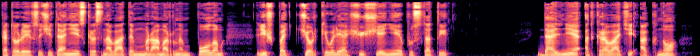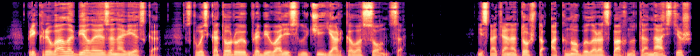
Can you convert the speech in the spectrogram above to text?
которые в сочетании с красноватым мраморным полом лишь подчеркивали ощущение пустоты. Дальнее от кровати окно прикрывала белая занавеска, сквозь которую пробивались лучи яркого солнца. Несмотря на то, что окно было распахнуто настежь,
